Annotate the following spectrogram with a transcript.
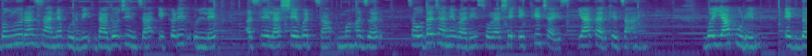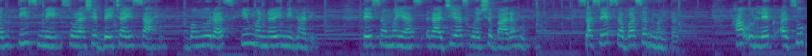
बंगळुरास जाण्यापूर्वी दादोजींचा इकडील उल्लेख असलेला शेवटचा महजर चौदा जानेवारी सोळाशे एक्केचाळीस या तारखेचा आहे व यापुढील एकदम तीस मे सोळाशे बेचाळीसचा आहे. बंगळुरास ही मंडळी निघाली. ते समयास राजियास वर्ष बारा होती. असे सभासद म्हणतात. हा उल्लेख अचूक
